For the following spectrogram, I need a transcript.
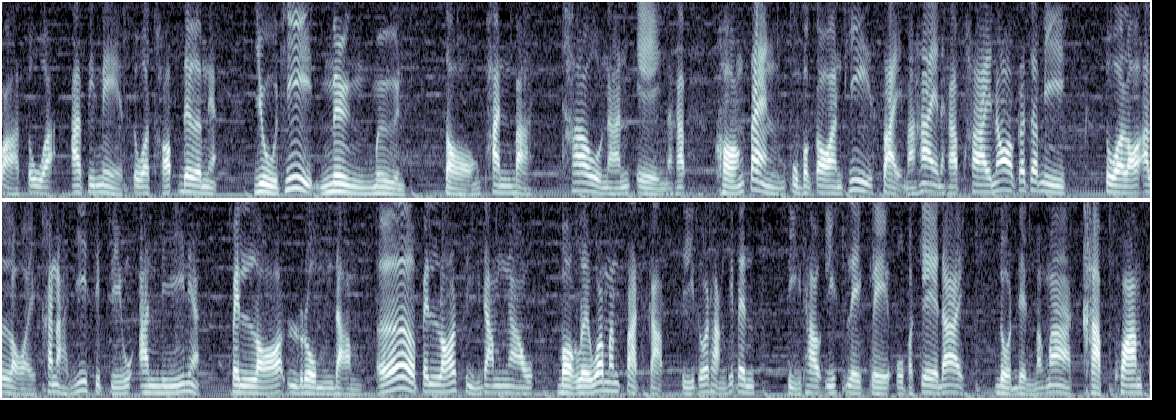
กว่าตัว Ultimate ตัวท็อปเดิมเนี่ยอยู่ที่ 12,000 บาทเท่านั้นเองนะครับของแต่งอุปกรณ์ที่ใส่มาให้นะครับภายนอกก็จะมีตัวล้ออลลอยขนาด 20 นิ้วอันนี้เนี่ยเป็นล้อลมดำเออ เป็นล้อสีดำเงา บอกเลยว่ามันตัดกับสีตัวถังที่เป็นสีเทาอิสเลเกโอปาเก้ได้ โดดเด่นมากๆ ขับความส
